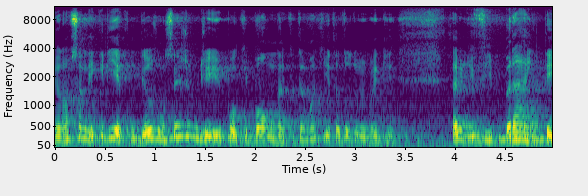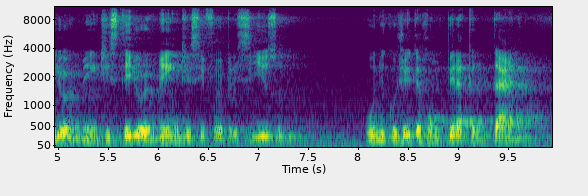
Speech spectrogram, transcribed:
Que a nossa alegria com Deus não seja de, pô, que bom, né, que estamos aqui, está tudo bem, mas de, sabe, de vibrar interiormente, exteriormente, se for preciso. O único jeito é romper a cantar.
